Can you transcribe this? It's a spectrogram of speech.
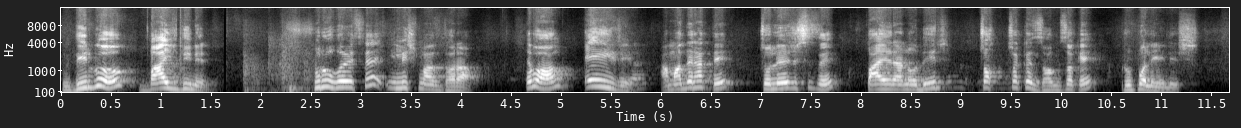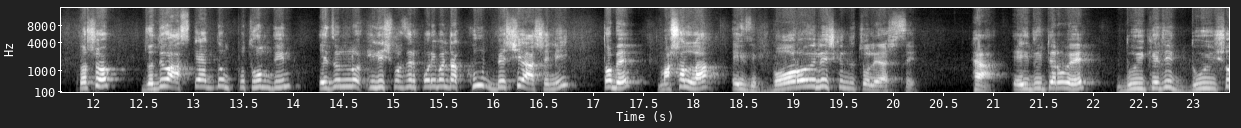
দীর্ঘ বাইশ দিনের। শুরু হয়েছে ইলিশ মাছ ধরা। এবং এই যে আমাদের হাতে চলে এসেছে পায়রা নদীর চকচকে ঝকঝকে রূপলি ইলিশ। দর্শক, যদিও আজকে একদম প্রথম দিন এই জন্য ইলিশ মাছের পরিমাণটা খুব বেশি আসেনি। তবে মাসাল্লাহ এই যে বড় ইলিশ কিন্তু চলে আসছে। হ্যাঁ এই দুইটার ওয়েট দুই কেজি দুইশো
